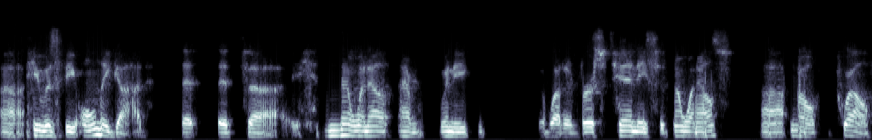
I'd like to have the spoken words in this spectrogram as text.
uh, he was the only God that that uh, no one else. Um, when he, what in verse ten, he said, no one else. Uh, no, twelve.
